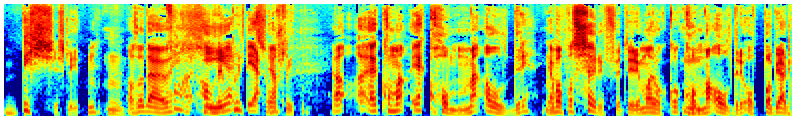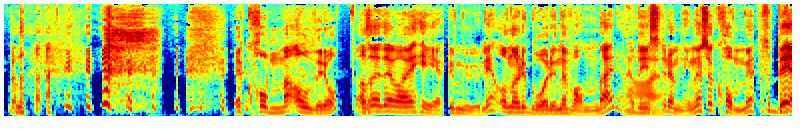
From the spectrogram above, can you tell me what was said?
bikkjesliten. Altså Det er jo helt aldri blitt så sliten. Ja, jeg kom, meg, jeg kom meg aldri Jeg var på surfetur i Marokko, kom meg aldri opp på bjelka. jeg kom meg aldri opp. Altså Det var helt umulig. Og når du går under vann der, og de strømningene, så kommer Altså, det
